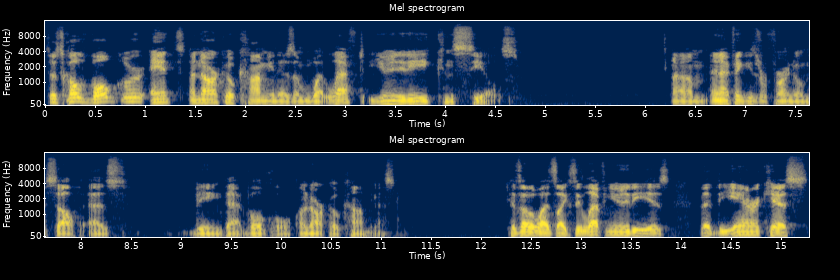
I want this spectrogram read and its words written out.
So it's called Vulgar Anarcho Communism What Left Unity Conceals. Um, and I think he's referring to himself as being that vocal anarcho communist. Because otherwise, like, the left unity is that the anarchists,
